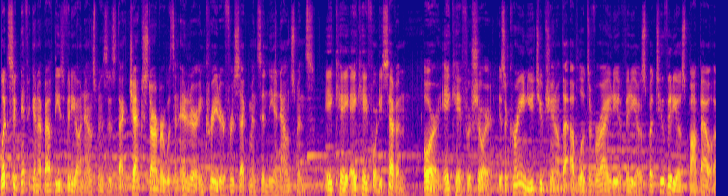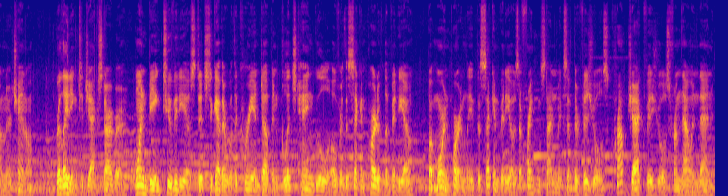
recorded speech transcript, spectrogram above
What's significant about these video announcements is that Jack Stauber was an editor and creator for segments in the announcements, aka AK-47, or AK for short, is a Korean YouTube channel that uploads a variety of videos, but two videos pop out on their channel relating to Jack Stauber, one being two videos stitched together with a Korean dub and glitched Hangul over the second part of the video, but more importantly, the second video is a Frankenstein mix of their visuals, crop jack visuals from now and then,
